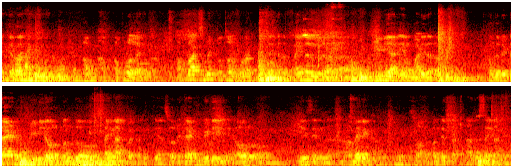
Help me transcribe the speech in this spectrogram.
ಯಾಕಂದರೆ ಅಪ್ರೂವಲ್ ಆಗಿದೆ. Approximate two thousand four hundred ಯಾಕಂದರೆ ಫೈನಲ್ ಪಿ ಡಿ ಆರ್ ಏನು ಮಾಡಿದಾರೋ ಒಂದು ರಿಟೈರ್ಡ್ ಪಿ ಡಿ ಅವರು ಬಂದು ಸೈನ್ ಹಾಕ್ಬೇಕು ಅದಕ್ಕೆ ಸೊ ರಿಟೈರ್ಡ್ ಪಿ ಡಿ ಅವರು ಈಸ್ ಇನ್ ಅಮೇರಿಕಾ ಸೊ ಅದು ಬಂದಿದ ತಕ್ಷಣ ಅದು ಸೈನ್ ಆಗಿದೆ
